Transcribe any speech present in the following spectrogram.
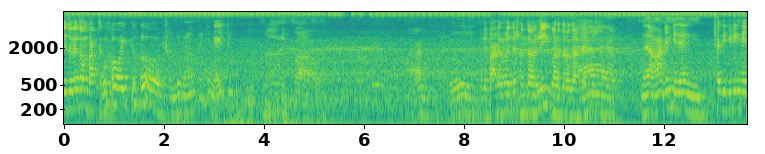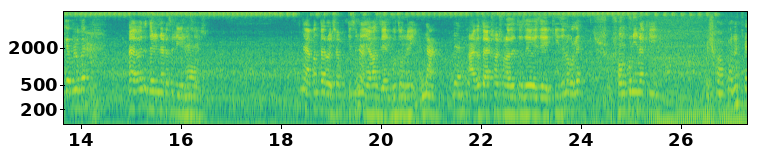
এই জায়গায় তখন বাঘ থাকে। ওই তো সুন্দরবন থেকে নেই এই বাঘের সন্ধ্যা হলেই ঘরে আটকাই হ্যাঁ আমাকে ছেলে পিলি নিয়ে বলবে হ্যাঁ ওই তো দরিনাটা চলে গেলে হ্যাঁ। না, এখন তো আর ওইসব কিছু নেই এখন জেন ভূতও নেই। না আগে তো একসময় শোনা যেত যে ওই যে কি যেন বলে শঙ্কুনি নাকি? সে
